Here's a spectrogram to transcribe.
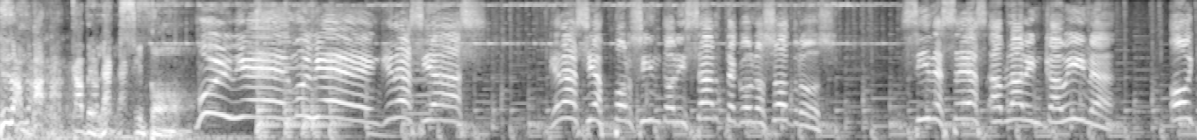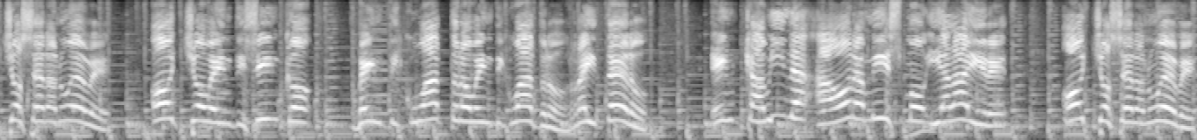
La marca del éxito. Muy bien, muy bien. Gracias. Gracias por sintonizarte con nosotros. Si deseas hablar en cabina, 809 825 2424. Reitero, en cabina ahora mismo y al aire 809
